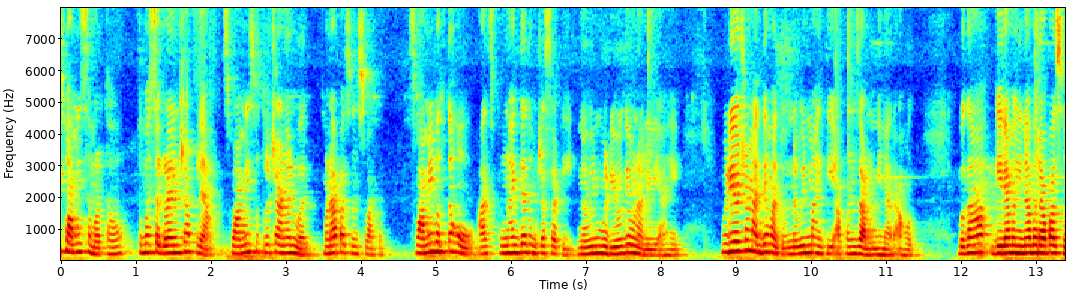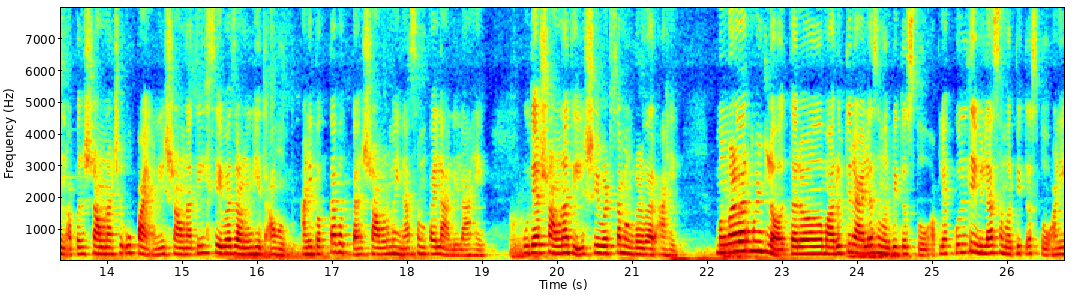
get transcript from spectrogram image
स्वामी समर्थ हो. तुम्हा सगळ्यांच्या आपल्या स्वामी सूत्र चॅनलवर मनापासून स्वागत. स्वामी भक्त हो आज पुन्हा एकदा तुमच्यासाठी नवीन व्हिडिओ घेऊन आलेली आहे. व्हिडिओच्या माध्यमातून नवीन माहिती आपण जाणून घेणार आहोत. बघा गेल्या महिनाभरापासून आपण श्रावणाचे उपाय आणि श्रावणातील सेवा जाणून घेत आहोत आणि बघता बघता श्रावण महिना संपायला आलेला आहे. उद्या श्रावणातील शेवटचा मंगळवार आहे. मंगळवार म्हटलं तर मारुती रायाला समर्पित असतो. आपल्या कुलदेवीला समर्पित असतो आणि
